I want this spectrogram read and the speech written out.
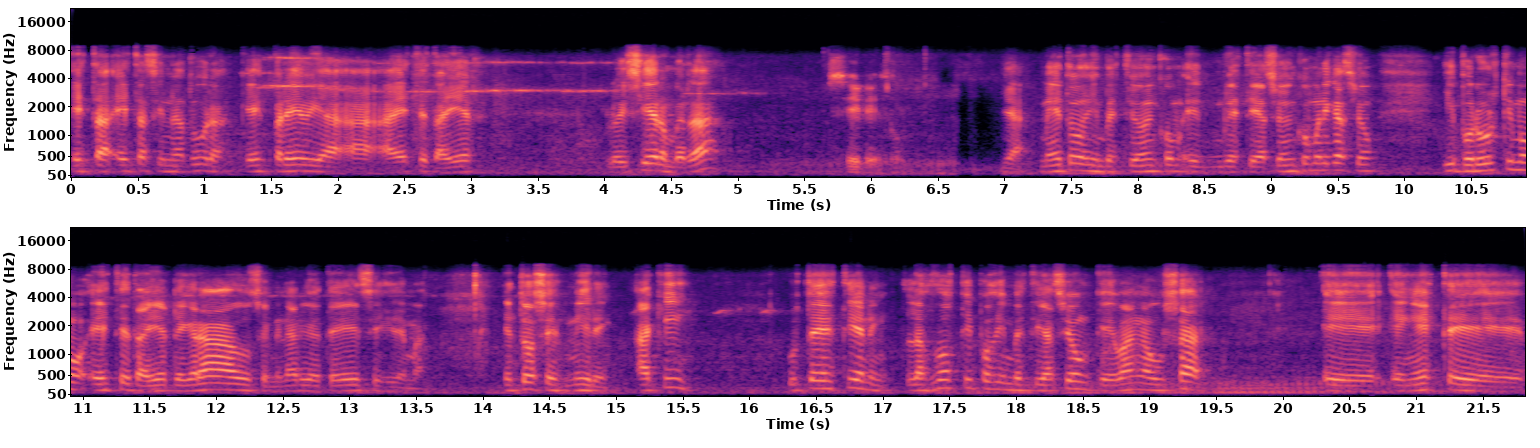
Esta, esta asignatura que es previa a, este taller. Lo hicieron, ¿verdad? Sí, eso. Ya, métodos de investigación en, investigación en comunicación. Y por último, este taller de grado, seminario de tesis y demás. Entonces, miren, aquí ustedes tienen los dos tipos de investigación que van a usar eh, en este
